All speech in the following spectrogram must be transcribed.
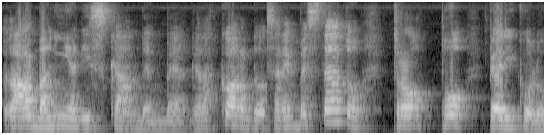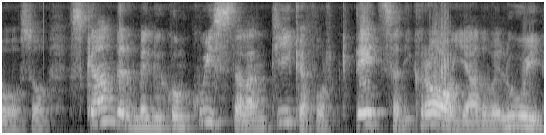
l'Albania di Skanderberg, d'accordo? Sarebbe stato troppo pericoloso. Skanderbeg conquista l'antica fortezza di Croia dove lui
